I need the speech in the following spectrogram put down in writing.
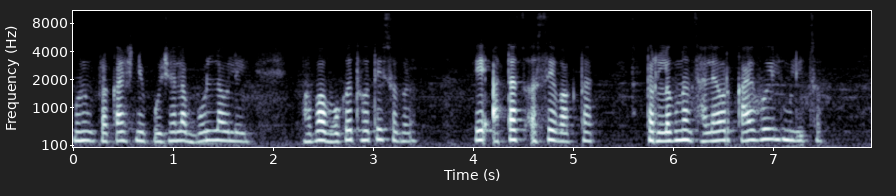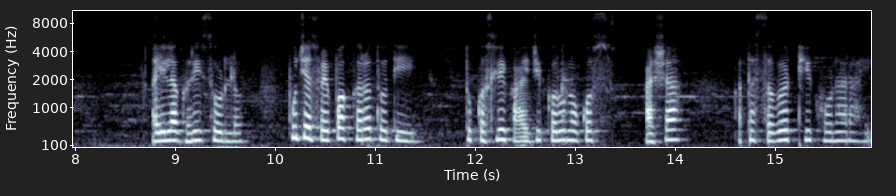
म्हणून प्रकाशने पूजाला बोल लावले बाबा बघत होते सगळं. हे आताच असे वागतात. तर लग्न झाल्यावर काय होईल मुलीचं? आईला घरी सोडलं. पूजा स्वयंपाक करत होती. तू कसली काळजी करू नकोस आशा. आता सगळं ठीक होणार आहे.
